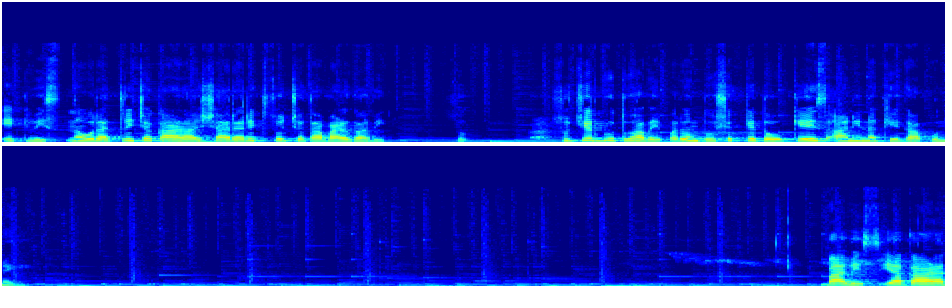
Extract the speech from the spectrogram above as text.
एकवीस. नवरात्रीच्या काळात शारीरिक स्वच्छता बाळगावी. सु सुचिरभूत व्हावे परंतु शक्यतो केस आणि नखे कापू नये. बावीस. या काळात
